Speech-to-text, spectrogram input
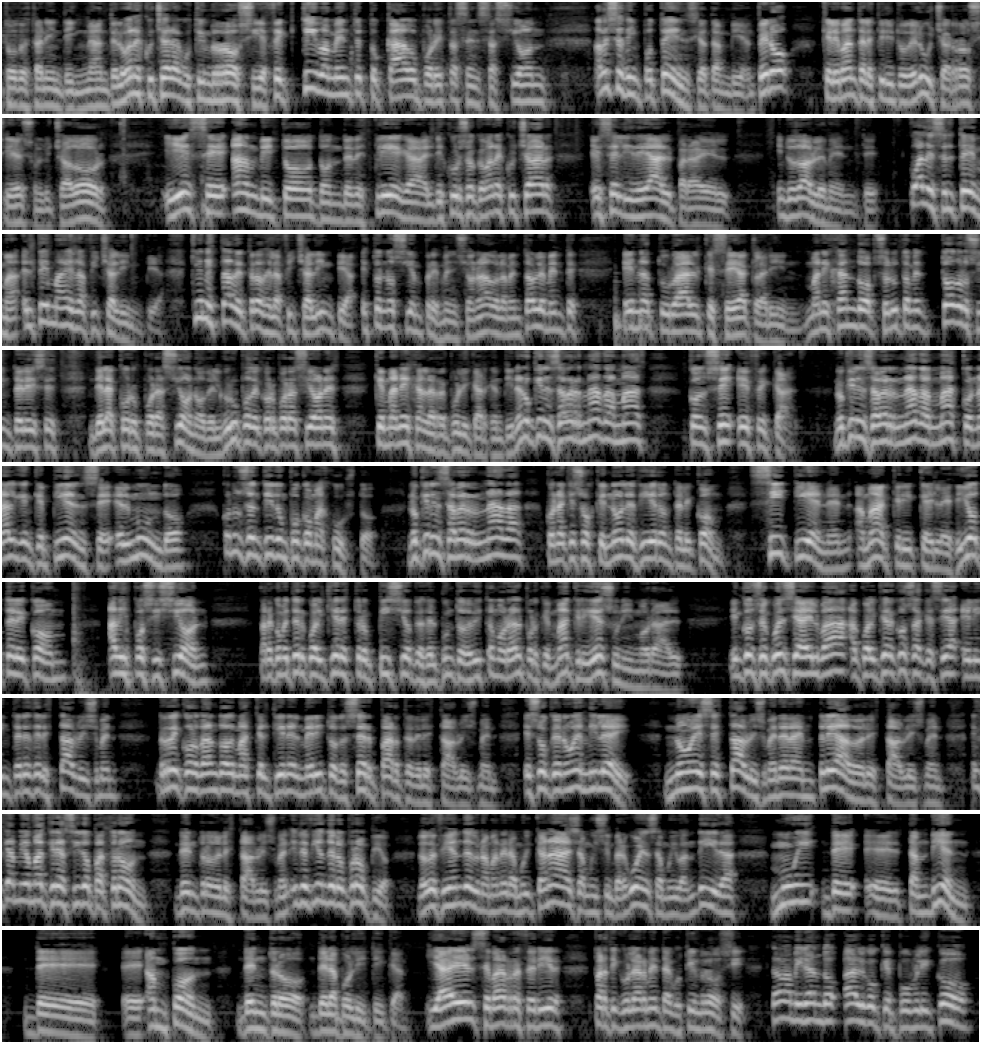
Todo es tan indignante. Lo van a escuchar Agustín Rossi, efectivamente tocado por esta sensación, a veces de impotencia también, pero que levanta el espíritu de lucha. Rossi es un luchador y ese ámbito donde despliega el discurso que van a escuchar es el ideal para él, indudablemente. ¿Cuál es el tema? El tema es la ficha limpia. ¿Quién está detrás de la ficha limpia? Esto no siempre es mencionado, lamentablemente es natural que sea Clarín, manejando absolutamente todos los intereses de la corporación o del grupo de corporaciones que manejan la República Argentina. No quieren saber nada más con CFK, no quieren saber nada más con alguien que piense el mundo con un sentido un poco más justo. No quieren saber nada con aquellos que no les dieron Telecom. Sí tienen a Macri, que les dio Telecom, a disposición para cometer cualquier estropicio desde el punto de vista moral, porque Macri es un inmoral. En consecuencia, él va a cualquier cosa que sea el interés del establishment, recordando además que él tiene el mérito de ser parte del establishment. Eso que no es mi ley no es establishment, era empleado del establishment. En cambio, Macri ha sido patrón dentro del establishment y defiende lo propio. Lo defiende de una manera muy canalla, muy sinvergüenza, muy bandida, muy de eh, también de eh, ampón dentro de la política. Y a él se va a referir particularmente Agustín Rossi. Estaba mirando algo que publicó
